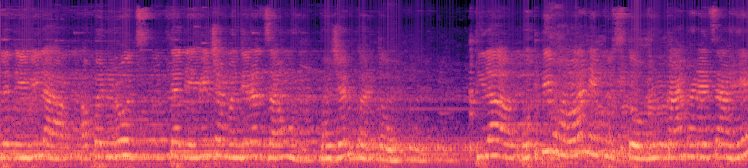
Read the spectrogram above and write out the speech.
आपल्या देवीला आपण रोज त्या देवीच्या मंदिरात जाऊन भजन करतो. तिला भक्तिभावाने पुजतो. म्हणून काय म्हणायचं आहे?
